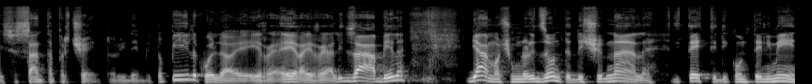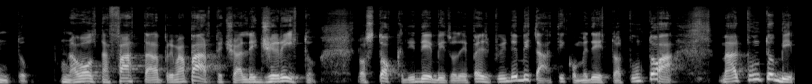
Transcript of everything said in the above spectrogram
60% di debito PIL, quello era irrealizzabile. Diamoci un orizzonte decennale di tetti di contenimento una volta fatta la prima parte, cioè alleggerito lo stock di debito dei paesi più indebitati, come detto al punto A, ma al punto B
